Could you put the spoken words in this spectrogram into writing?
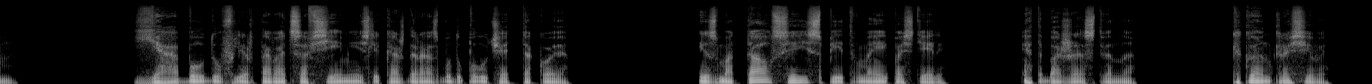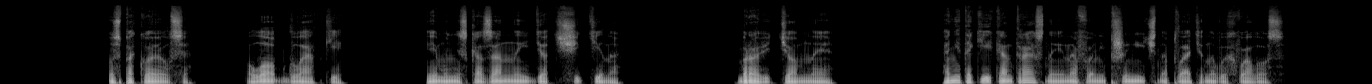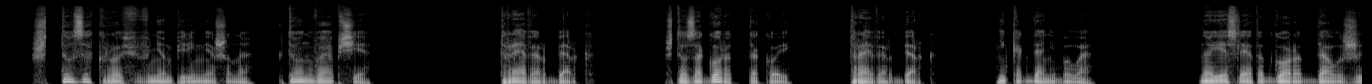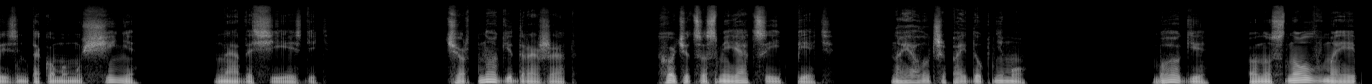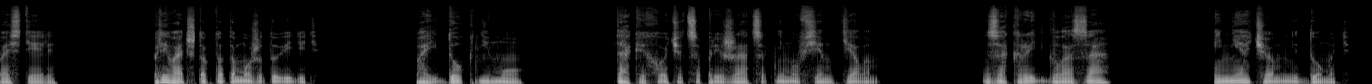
Я буду флиртовать со всеми, если каждый раз буду получать такое. Измотался и спит в моей постели. Это божественно. Какой он красивый. Успокоился. Лоб гладкий. Ему несказанно идет щетина. Брови темные. Они такие контрастные на фоне пшенично-платиновых волос. Что за кровь в нем перемешана? Кто он вообще? Треверберг. Что за город такой? Треверберг. Никогда не была. Но если этот город дал жизнь такому мужчине, надо съездить. Черт, ноги дрожат. Хочется смеяться и петь. Но я лучше пойду к нему. Боги, он уснул в моей постели. Плевать, что кто-то может увидеть. Пойду к нему. Так и хочется прижаться к нему всем телом. Закрыть глаза и ни о чем не думать.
